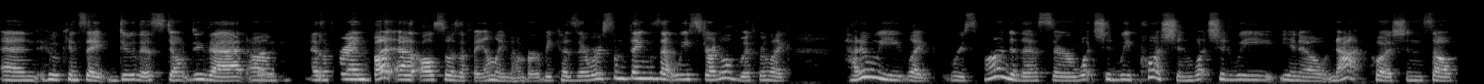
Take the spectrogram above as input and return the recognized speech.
and who can say do this don't do that um, as a friend but also as a family member because there were some things that we struggled with. We're like how do we like respond to this? Or what should we push? And what should we you know not push? And so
